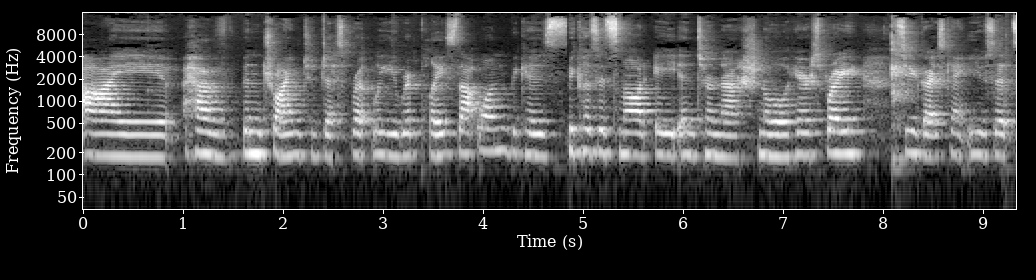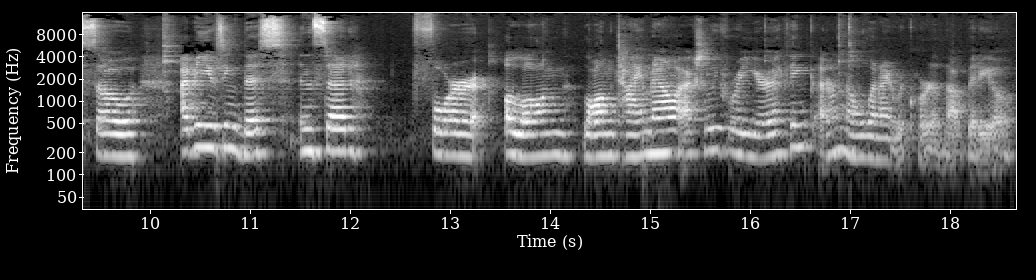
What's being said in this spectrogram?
I have been trying to desperately replace that one because because it's not a international hairspray so you guys can't use it so I've been using this instead for a long, long time now, actually for a year, I think. I don't know when I recorded that video,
